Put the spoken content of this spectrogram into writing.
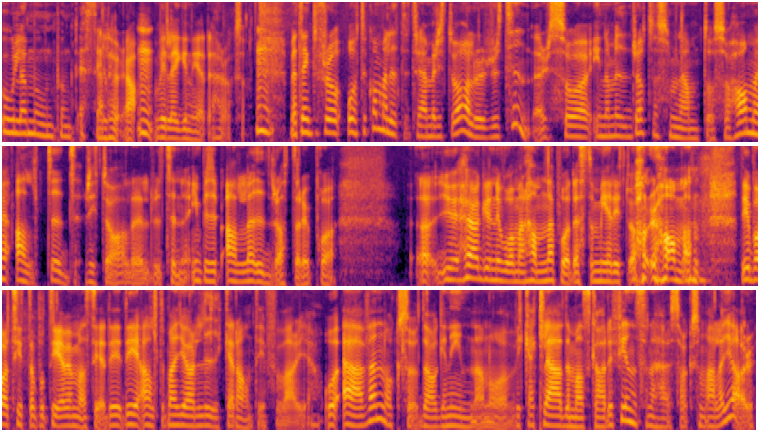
olamoon.se. Eller hur? Ja, mm. vi lägger ner det här också. Mm. Men jag tänkte för att återkomma lite till det här med ritualer och rutiner. Så inom idrotten som nämnt då, så har man ju alltid ritualer eller rutiner. I princip alla idrottare på Eh, ju högre nivå man hamnar på desto mer ritualer har man. Det är bara att titta på tv man ser. Det, det är alltid man gör likadant inför varje. Och även också dagen innan och vilka kläder man ska ha. Det finns såna här saker som alla gör.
